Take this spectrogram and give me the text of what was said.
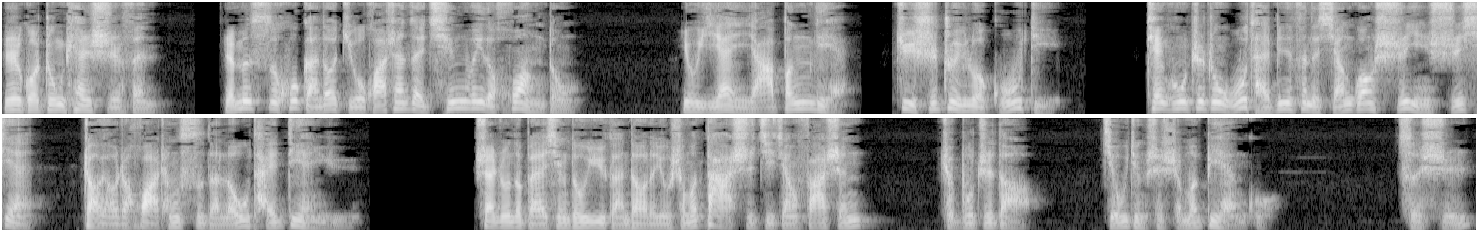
日过中天时分，人们似乎感到九华山在轻微的晃动，有岩崖崩裂，巨石坠落谷底。天空之中五彩缤纷的祥光时隐时现，照耀着化成寺的楼台殿宇。山中的百姓都预感到了有什么大事即将发生，却不知道究竟是什么变故。此时，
